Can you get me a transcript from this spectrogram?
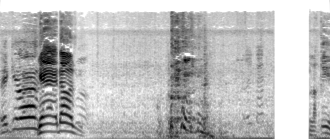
Thank you ha. Yeah, doon! Laki.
